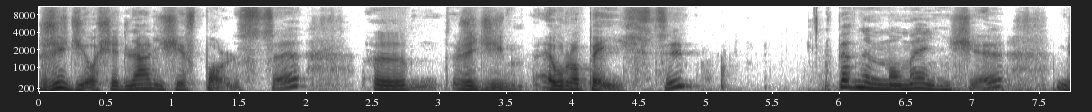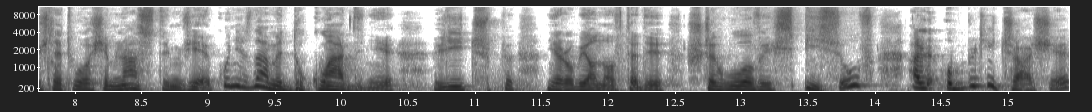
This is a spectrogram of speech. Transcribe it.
Żydzi osiedlali się w Polsce, y, Żydzi europejscy. W pewnym momencie, myślę tu XVIII wieku, nie znamy dokładnie liczb, nie robiono wtedy szczegółowych spisów, ale oblicza się,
